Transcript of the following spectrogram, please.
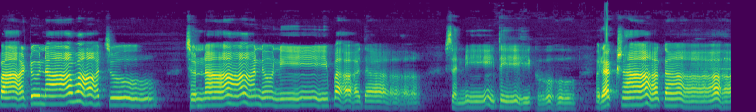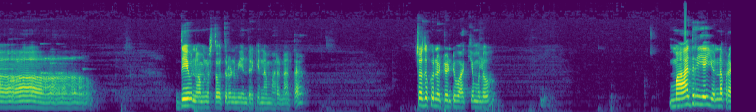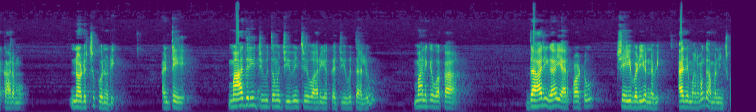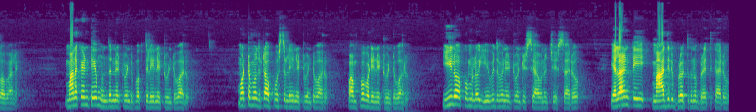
పాటు నా వాచు చున్నాను నీ పాద సన్నిధికు రక్షక. దేవునామన స్తోత్రం మీ అందరికీ నా మరణాత. చదువుకున్నటువంటి వాక్యములో మాదిరి అయి ఉన్న ప్రకారము నడుచుకొనుడి. అంటే మాదిరి జీవితము జీవించే వారి యొక్క జీవితాలు మనకి ఒక దారిగా ఏర్పాటు చేయబడి ఉన్నవి. అది మనము గమనించుకోవాలి. మనకంటే ముందున్నటువంటి భక్తులైనటువంటి వారు మొట్టమొదట అపోస్తులైనటువంటి వారు పంపబడినటువంటి వారు. ఈ లోకంలో ఏ విధమైనటువంటి సేవను చేశారో ఎలాంటి మాదిరి బ్రతుకును బ్రతికారు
